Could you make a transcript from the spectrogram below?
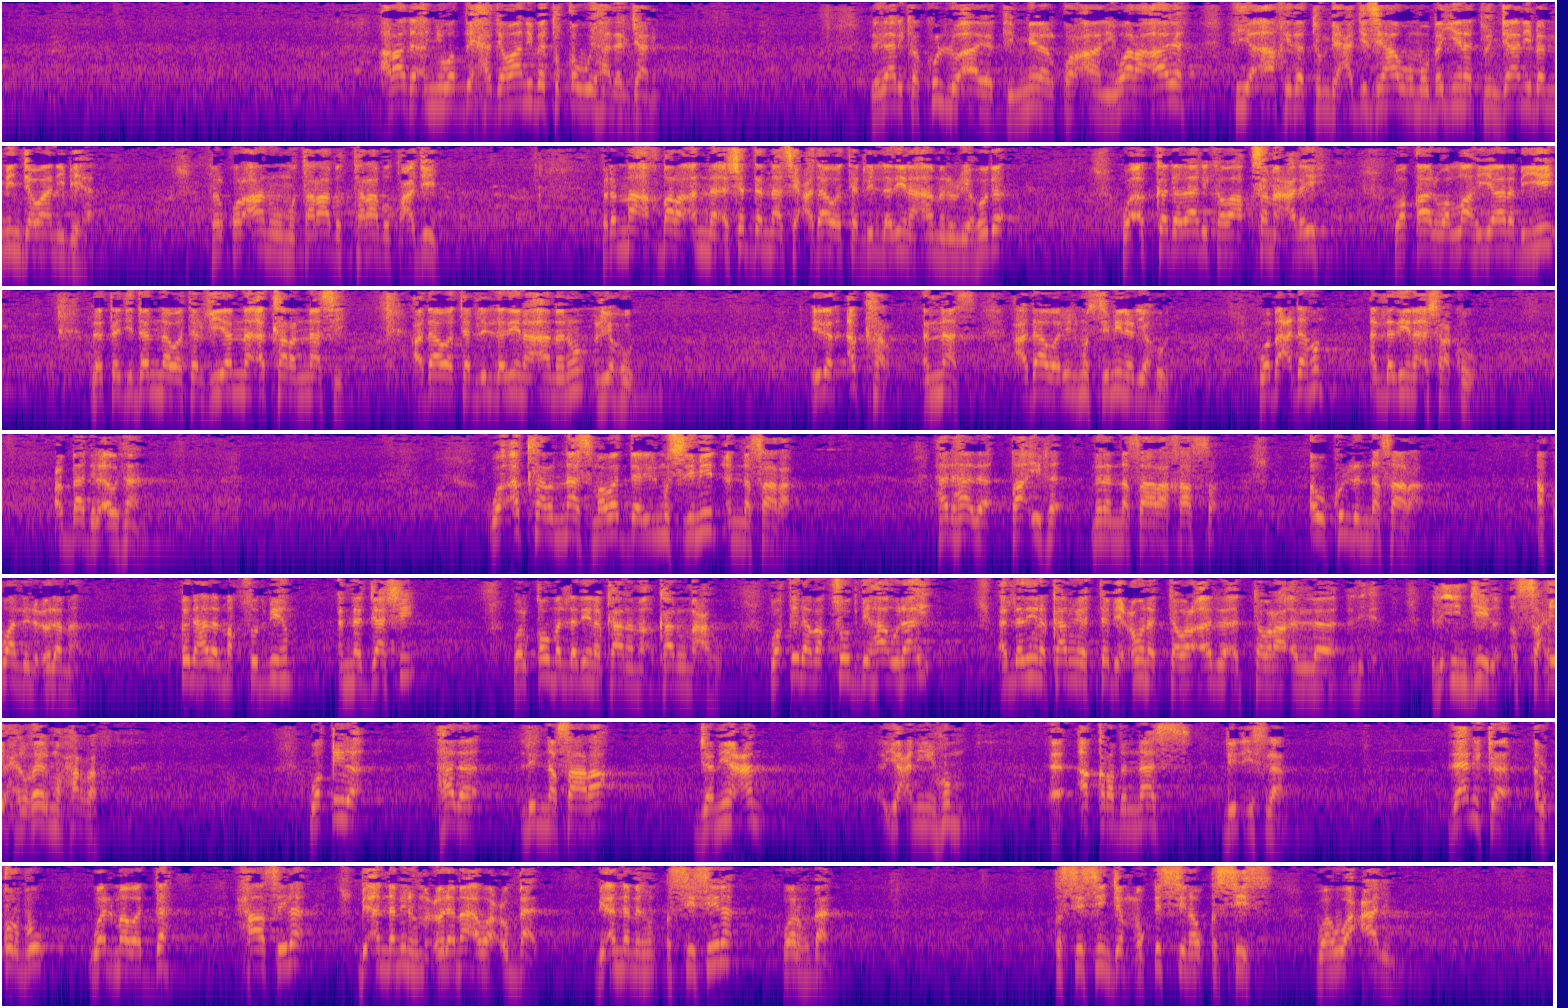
أراد أن يوضح جوانب تقوي هذا الجانب. لذلك كل آية من القرآن وراء آية هي آخذة بعجزها ومبينة جانبا من جوانبها. فالقرآن مترابط ترابط عجيب. فلما أخبر أن أشد الناس عداوة للذين آمنوا اليهود وأكد ذلك وأقسم عليه وقال والله يا نبي لتجدن وتلفين أكثر الناس عداوة للذين آمنوا اليهود. إذا أكثر الناس عداوة للمسلمين اليهود وبعدهم الذين أشركوا. عباد الأوثان وأكثر الناس مودة للمسلمين النصارى. هل هذا طائفة من النصارى خاصة أو كل النصارى؟ أقوال للعلماء. قيل هذا المقصود بهم النجاشي والقوم الذين كان كانوا معه. وقيل مقصود بهؤلاء الذين كانوا يتبعون التوراة, التوراة الإنجيل الصحيح الغير محرف. وقيل هذا للنصارى جميعا يعني هم أقرب الناس للإسلام. ذلك القرب والمودة حاصله بأن منهم علماء وعباد بأن منهم قسيسين ورهبان. قسيسين جمع قس أو قسيس وهو عالم.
